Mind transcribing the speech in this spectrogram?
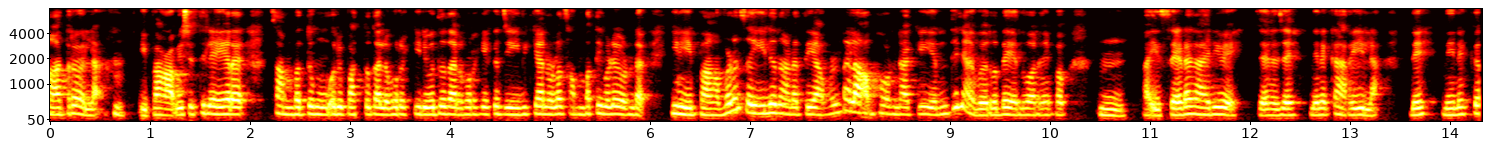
മാത്രമല്ല ഇപ്പൊ ആവശ്യത്തിലേറെ സമ്പത്തും ഒരു പത്ത് തലമുറയ്ക്ക് ഇരുപത് തലമുറയ്ക്കൊക്കെ ജീവിക്കാനുള്ള സമ്പത്ത് ഇവിടെ ഉണ്ട്. ഇനിയിപ്പൊ അവൾ സെയിൽ നടത്തി അവളുടെ ലാഭം ഉണ്ടാക്കി എന്തിനാ വെറുതെ എന്ന് പറഞ്ഞപ്പം ഉം പൈസയുടെ കാര്യമേ ജലജെ നിനക്കറിയില്ല. ദേ നിനക്ക്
